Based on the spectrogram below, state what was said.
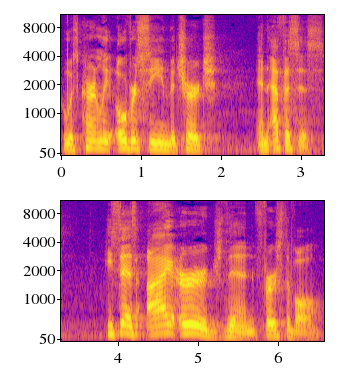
who is currently overseeing the church in Ephesus. He says, I urge then, first of all,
